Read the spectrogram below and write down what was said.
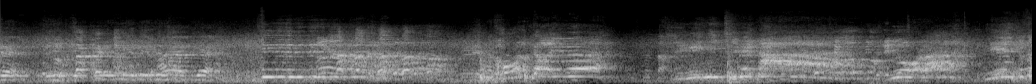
今回は君に決めたほら行くぞ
